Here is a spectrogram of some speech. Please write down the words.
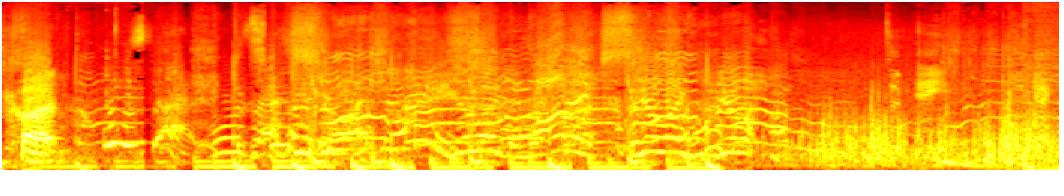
Cut. What was that? What was that? You're like, you're like, you're like, you're like. It's an eight.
